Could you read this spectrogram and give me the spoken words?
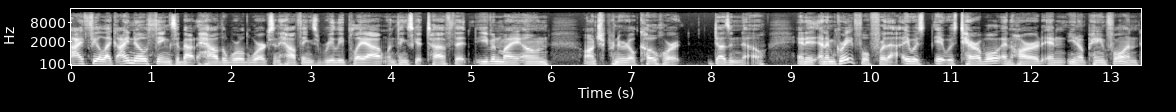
I feel like I know things about how the world works and how things really play out when things get tough that even my own entrepreneurial cohort doesn't know. And it, and I'm grateful for that. It was it was terrible and hard and you know painful and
